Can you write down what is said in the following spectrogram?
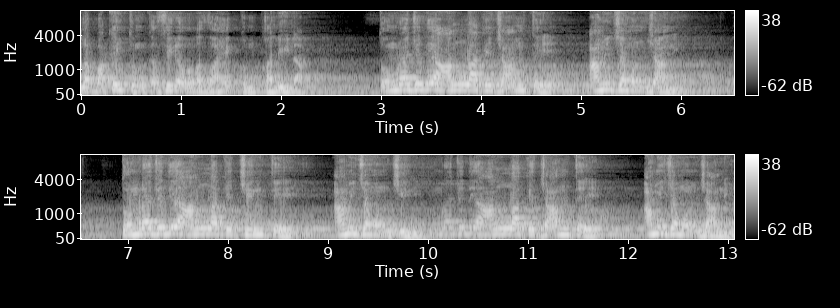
লা বাকাইতুম কাসিরা ওলা জাহেকুম কালিলা। তোমরা যদি আল্লাহকে জানতে, আমি যেমন জানি। তোমরা যদি আল্লাহকে চিনতে, আমি যেমন চিনি। তোমরা যদি আল্লাহকে জানতে, আমি যেমন জানি।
